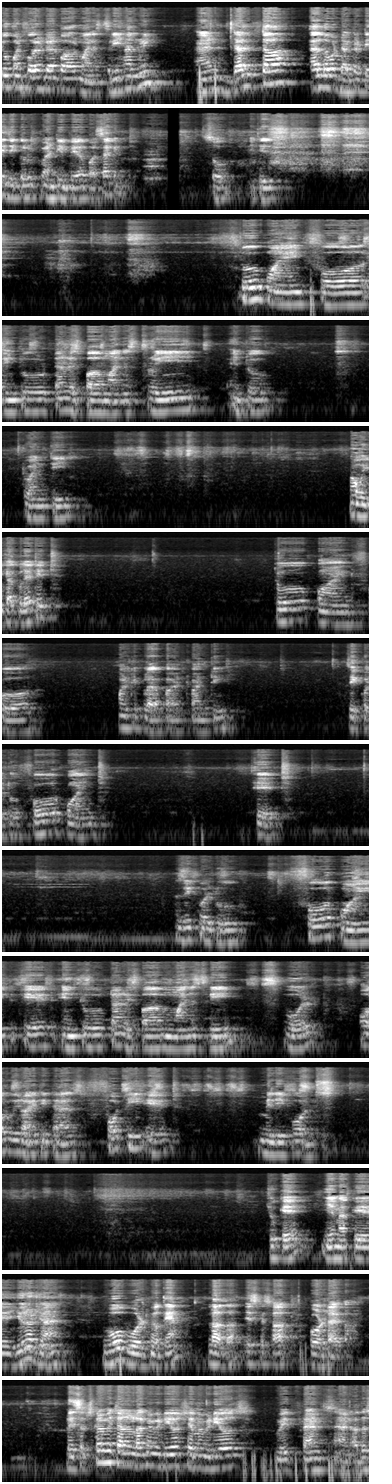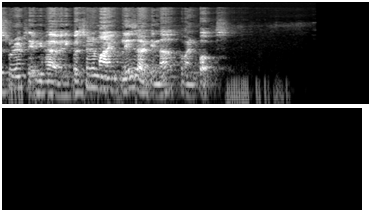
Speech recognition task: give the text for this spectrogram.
2.4 into 10 power minus 3 Henry and delta L over delta T is equal to 20 ampere per second. So it is 2.4 into 10 raised power minus 3 into 20. Now we calculate it. 2.4 multiplied by 20 is equal to 4.8 is equal to 4.8 into 10 raised power minus 3 volt, or we write it as 48 millivolts. चूँकि ये map के unit जो हैं, वो volt में होते हैं लाजा इसके साथ वोल्ट आएगा। Please subscribe my channel like my video share my videos with friends and other students if you have any question in mind please write in the comment box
